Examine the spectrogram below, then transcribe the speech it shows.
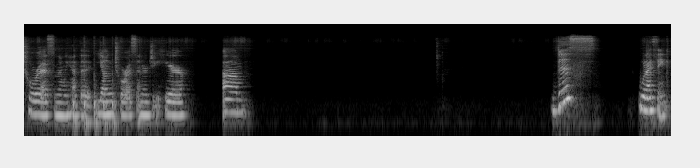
Taurus, and then we have the young Taurus energy here. Um, this, what I think,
